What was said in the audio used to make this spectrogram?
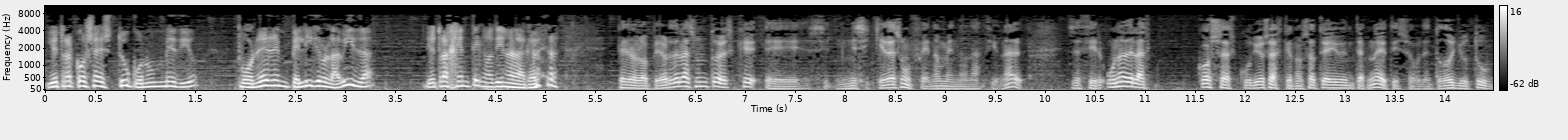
y otra cosa es tú con un medio poner en peligro la vida de otra gente que no tiene nada que ver. Pero lo peor del asunto es que eh, ni siquiera es un fenómeno nacional. Es decir, una de las cosas curiosas que nos ha traído Internet y sobre todo YouTube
